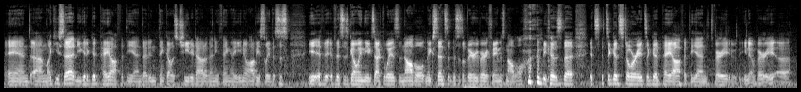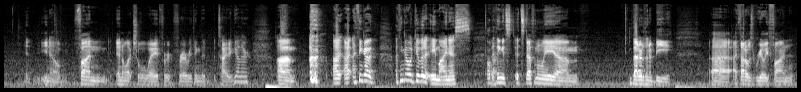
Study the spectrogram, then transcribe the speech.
And um, like you said, you get a good payoff at the end. I didn't think I was cheated out of anything. I, you know, obviously this is if, if this is going the exact way as the novel, it makes sense that this is a very very famous novel because the it's it's a good story. It's a good payoff at the end. It's very you know very uh, you know fun intellectual way for for everything to tie together. Um, I, I I think I would, I think I would give it an A minus. Okay. I think it's it's definitely um, better than a B. Uh, I thought it was really fun,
